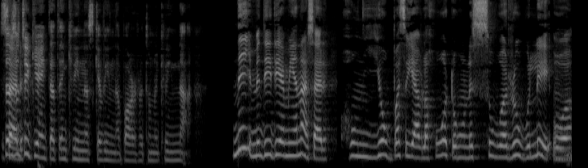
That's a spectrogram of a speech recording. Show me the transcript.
Så Sen här- så tycker jag inte att en kvinna ska vinna bara för att hon är kvinna. Nej, men det är det jag menar. Så här, hon jobbar så jävla hårt och hon är så rolig. Och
